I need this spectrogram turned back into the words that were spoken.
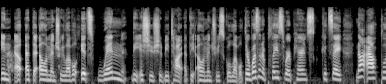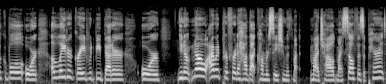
in at the elementary level. It's when the issue should be taught at the elementary school level. There wasn't a place where parents could say not applicable or a later grade would be better or you know, no, I would prefer to have that conversation with my, my child myself as a parent.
